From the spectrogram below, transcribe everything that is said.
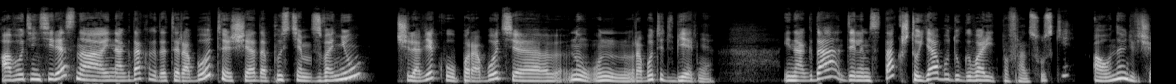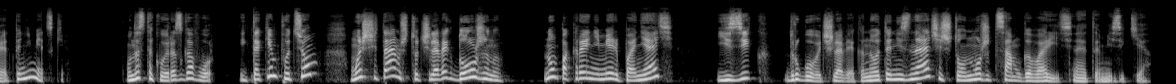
А вот интересно, иногда, когда ты работаешь, я, допустим, звоню человеку по работе, ну, он работает в Берне. Иногда делимся так, что я буду говорить по-французски, а он отвечает по-немецки. У нас такой разговор. И таким путем мы считаем, что человек должен, ну, по крайней мере, понять язык другого человека. Но это не значит, что он может сам говорить на этом языке.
